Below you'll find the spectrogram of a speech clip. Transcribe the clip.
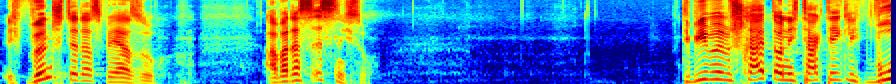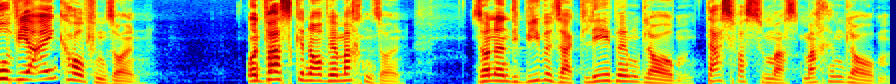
Ich wünschte, das wäre so. Aber das ist nicht so. Die Bibel beschreibt auch nicht tagtäglich, wo wir einkaufen sollen und was genau wir machen sollen, sondern die Bibel sagt, lebe im Glauben. Das, was du machst, mach im Glauben.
